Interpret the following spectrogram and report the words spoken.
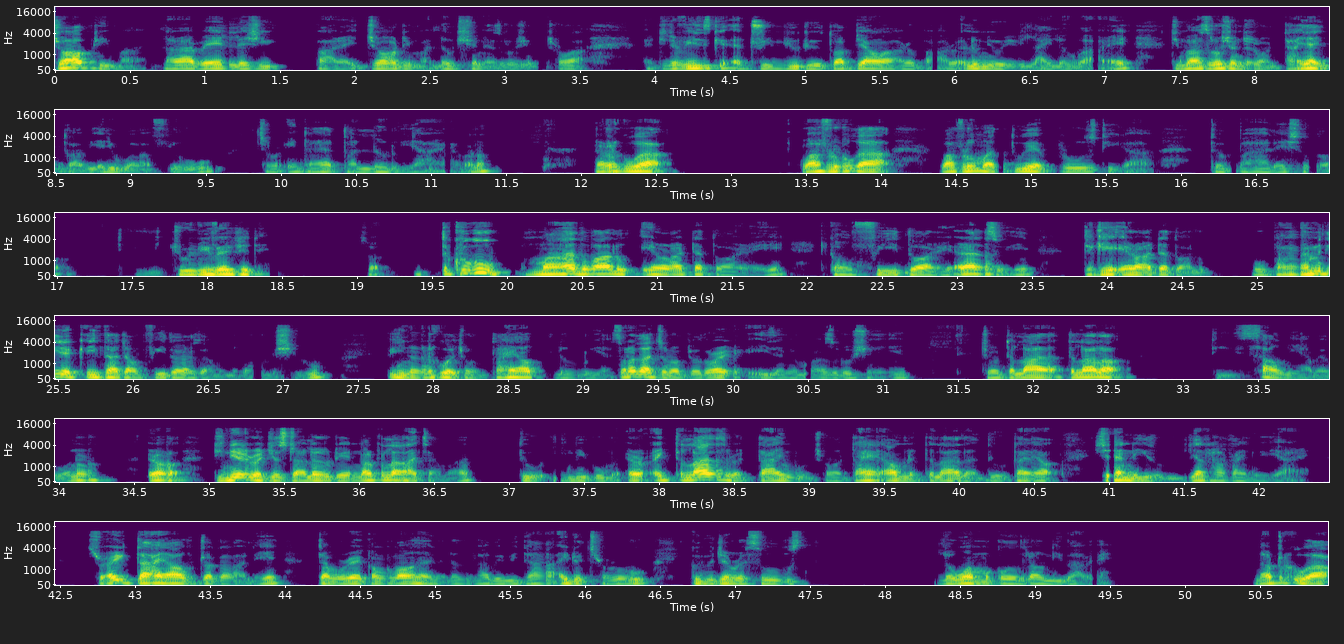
job တွေမှာလာတာပဲလက်ရှိပါတယ် job တွေမှာလုပ်ချင်တယ်ဆိုလို့ရှိရင်ကျွန်တော်က database attribute တွေသွားပြောင်းရတော့ပါတော့အဲ့လိုမျိုးတွေလိုက်လုပ်ရတယ်ဒီမှာဆိုလို့ရှိရင်ကျွန်တော်ဓာတ်ရိုက်သွားပြီးအဲ့ဒီ workflow ကိုကျွန်တော် internet သွားလုပ်လို့ရတယ်ပေါ့နော်နောက်တစ်ခုက workflow က workflow မှာသူ့ရဲ့ pros တွေကသူဘာလဲဆိုတော့ဒီ jury ပဲဖြစ်တယ်ဆိုတော့တခုခုမှားသွားလို့ error တက်သွားတယ်ဒီကောင် fail သွားတယ်အဲ့ဒါဆိုရင်တကယ် error တက်သွားလို့ ဟိုဘာမှမသိတဲ့ကိစ္စကြောင့် fail သွားရဆိုတာမျိုးလည်းမရှိဘူးပြီးရင်နောက်တစ်ခုကကျွန်တော် time out လုပ်လို့ရဆိုတော့ကကျွန်တော်ပြောသွားတဲ့ example မှာဆိုလို့ရှိရင်ကျွန်တော်တလားတလားလောက်ဒီစောင့်နေရမယ်ပေါ့နော်အဲ့တော့ဒီနေ့ register လုပ်တယ်နောက်တလားအကြာမှာသူ့ကို email ပို့မယ်အဲ့တော့အဲ့တလားဆိုတော့ time ကိုကျွန်တော် time out နဲ့တလားတန်သူ့ကို time out ရက်နေဆိုပြီးရက်ထားခိုင်းလို့ရတယ်ဆိုတော့အဲ့ die out အတွက်ကလည်း temporary ကောင်းကောင်းနိုင်တယ်လို့ထားပြီးပြီဒါအဲ့တော့ကျွန်တော်တို့ computer resource လုံးဝမကုန်တော့နေပါပဲနောက်တစ်ခုက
